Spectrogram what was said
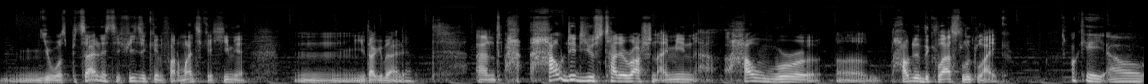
его специальности, физика, информатика, химия и так далее. And how did you study Russian? I mean, how were uh, how did the class look like? Okay, uh,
